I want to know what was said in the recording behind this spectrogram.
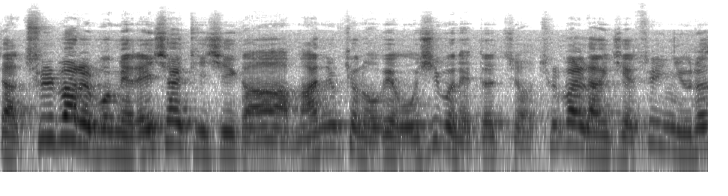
자, 출발을 보면 HRTC가 16,550원에 떴죠. 출발 당시의 수익률은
